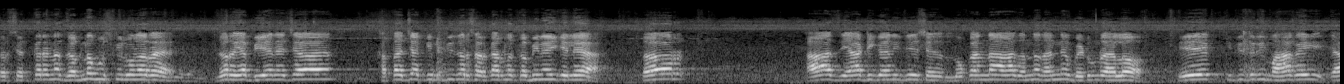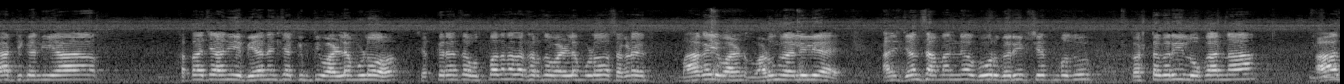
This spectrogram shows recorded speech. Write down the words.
तर शेतकऱ्यांना जगणं मुश्किल होणार आहे. जर या बियाण्याच्या खताच्या किमती जर सरकारनं कमी नाही केल्या तर आज या ठिकाणी जे शे लोकांना आज अन्नधान्य भेटून राहिलं हे कितीतरी महागाई या ठिकाणी या खताच्या आणि बियाण्यांच्या किमती वाढल्यामुळं शेतकऱ्यांचा उत्पादनाचा खर्च वाढल्यामुळं सगळ्या महागाई वाढ वाढून राहिलेली आहे. आणि जनसामान्य गोरगरीब शेतमजूर कष्टकरी लोकांना आज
